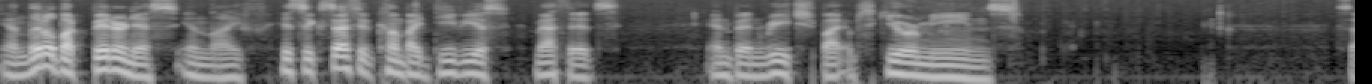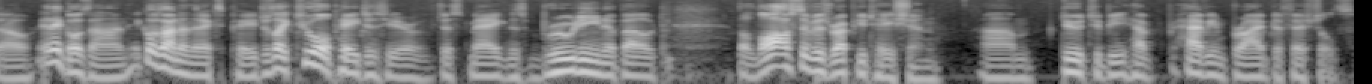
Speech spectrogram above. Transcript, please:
and little but bitterness in life. His success had come by devious methods and been reached by obscure means. So, and it goes on. It goes on in the next page. There's like two whole pages here of just Magnus brooding about the loss of his reputation um, due to be have, having bribed officials.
